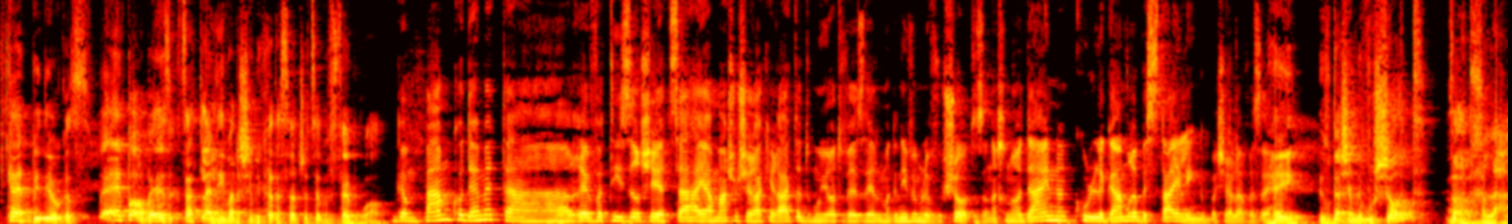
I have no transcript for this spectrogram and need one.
כן, בדיוק, אז אין פה הרבה, זה קצת להלהיב אנשים לקראת הסרט שיוצא בפברואר. גם פעם קודמת הרבע טיזר שיצא היה משהו שרק הראה את הדמויות ואיזה מגניב הם לבושות, אז אנחנו עדיין כול לגמרי בסטיילינג בשלב הזה. היי, עובדה שהן לבושות, זו התחלה.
